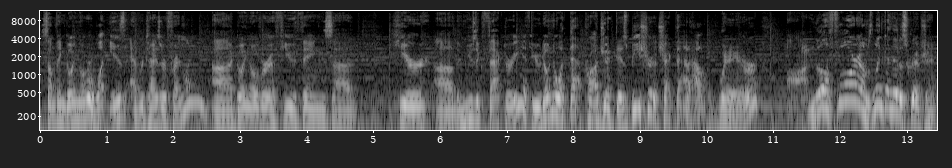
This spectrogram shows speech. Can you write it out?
something going over what is advertiser friendly, uh, going over a few things uh, here, uh, the Music Factory. If you don't know what that project is, be sure to check that out. Where? On the forums, link in the description.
